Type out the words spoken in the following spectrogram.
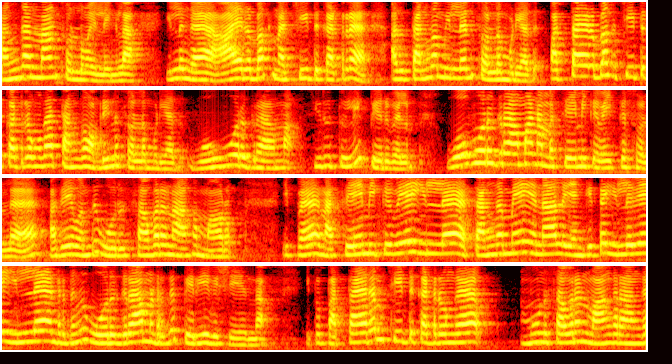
தங்கம் தான் சொல்லுவோம் இல்லைங்களா? இல்லைங்க ஆயிரம் ரூபாய்க்கு நான் சீட்டு கட்டுறேன். அது தங்கம் இல்லைன்னு சொல்ல முடியாது. பத்தாயிரம் ரூபாய்க்கு சீட்டு கட்டுறவங்க தான் தங்கம் அப்படின்னு சொல்ல முடியாது. ஒவ்வொரு கிராமா சிறு துளி ஒவ்வொரு கிராமா நம்ம சேமிக்க வைக்க சொல்ல அதே வந்து ஒரு சவரனாக மாறும். இப்போ நான் சேமிக்கவே இல்லை தங்கமே என்னால் என்கிட்ட இல்லவே இல்லைன்றதுங்க ஒரு கிராம்ன்றது பெரிய விஷயம்தான். இப்போ பத்தாயிரம் சீட்டு கட்டுறவங்க மூணு சவரன் வாங்குறாங்க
